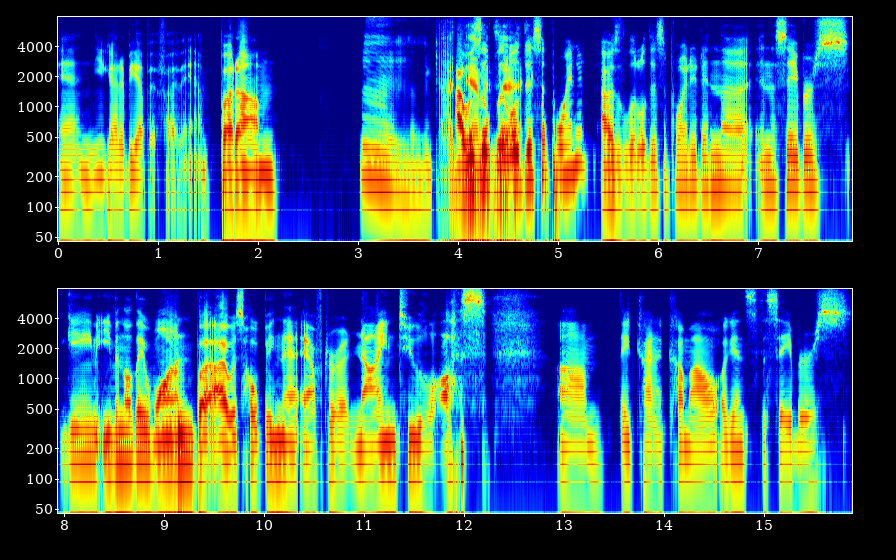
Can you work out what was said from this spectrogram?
and you got to be up at 5 a.m. But um, Mm, God I was a little disappointed. I was a little disappointed in the in the Sabres game, even though they won. But I was hoping that after a 9-2 loss, um, they'd kind of come out against the Sabres,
